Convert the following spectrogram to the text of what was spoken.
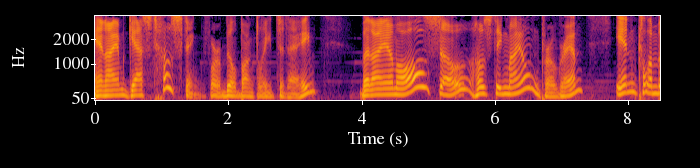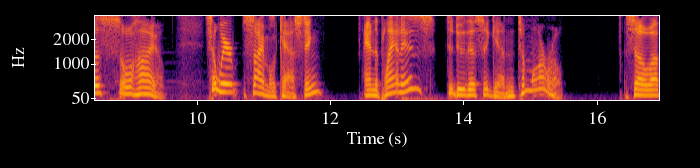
and I am guest hosting for Bill Bunkley today. But I am also hosting my own program in Columbus, Ohio. So we're simulcasting, and the plan is to do this again tomorrow. So uh,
